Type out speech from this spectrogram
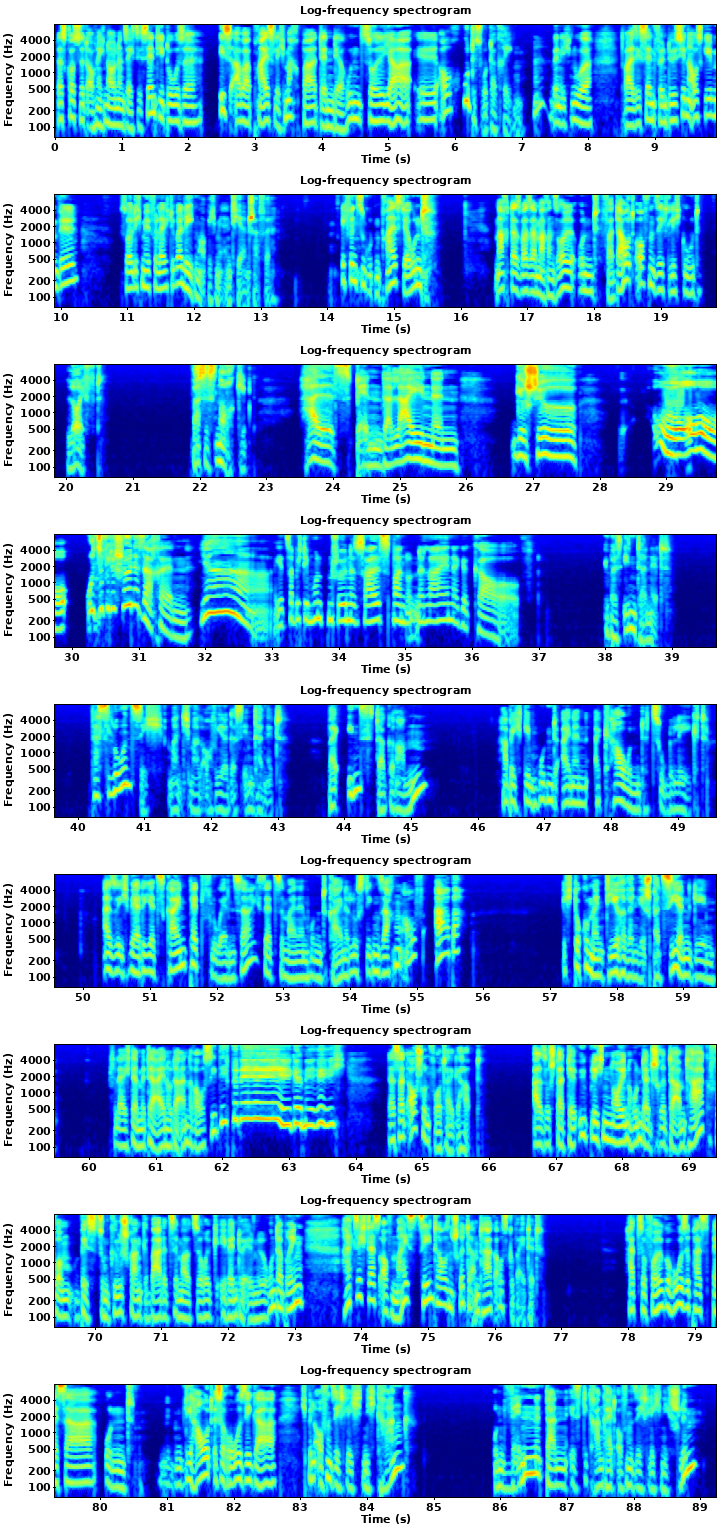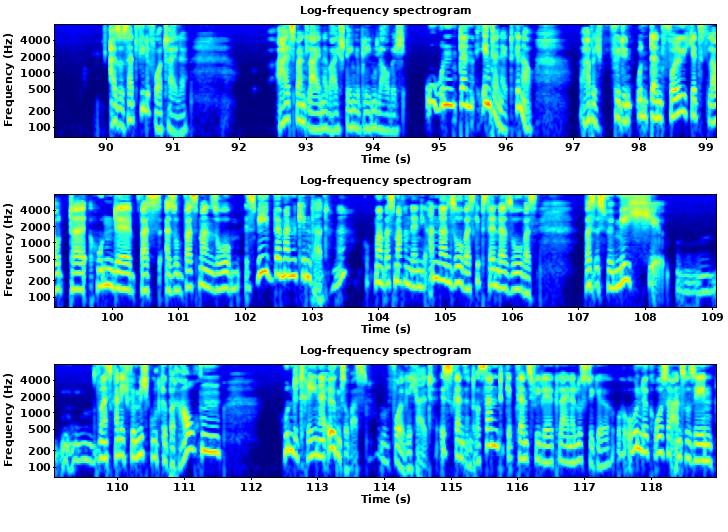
Das kostet auch nicht 69 Cent die Dose ist aber preislich machbar, denn der Hund soll ja äh, auch gutes Futter kriegen. Ne? Wenn ich nur 30 Cent für ein Döschen ausgeben will, sollte ich mir vielleicht überlegen, ob ich mir ein Tier anschaffe. Ich finde es einen guten Preis. Der Hund macht das, was er machen soll und verdaut offensichtlich gut, läuft. Was es noch gibt. Halsbänder, Leinen, Geschirr, oh, und so viele schöne Sachen. Ja, jetzt habe ich dem Hund ein schönes Halsband und eine Leine gekauft. Übers Internet. Das lohnt sich manchmal auch wieder das Internet. Bei Instagram habe ich dem Hund einen Account zugelegt. Also ich werde jetzt kein Petfluencer, ich setze meinem Hund keine lustigen Sachen auf, aber ich dokumentiere, wenn wir spazieren gehen, Vielleicht damit der eine oder andere auch sieht, ich bewege mich. Das hat auch schon Vorteil gehabt. Also statt der üblichen 900 Schritte am Tag vom bis zum Kühlschrank, Badezimmer zurück, eventuell Müll runterbringen, hat sich das auf meist 10.000 Schritte am Tag ausgeweitet. Hat zur Folge, Hose passt besser und die Haut ist rosiger. Ich bin offensichtlich nicht krank. Und wenn, dann ist die Krankheit offensichtlich nicht schlimm. Also es hat viele Vorteile. Halsbandleine war ich stehen geblieben, glaube ich. Und dann Internet, genau. Habe ich für den, und dann folge ich jetzt lauter Hunde, was, also was man so, ist wie wenn man ein Kind hat, ne? Guck mal, was machen denn die anderen so, was gibt's denn da so, was, was ist für mich, was kann ich für mich gut gebrauchen? Hundetrainer, irgend sowas folge ich halt. Ist ganz interessant, gibt ganz viele kleine lustige Hunde, große anzusehen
